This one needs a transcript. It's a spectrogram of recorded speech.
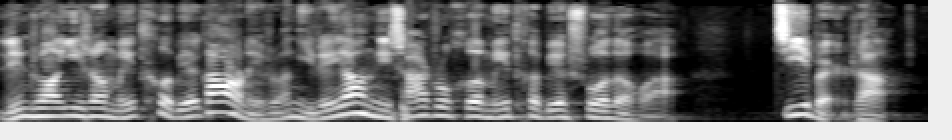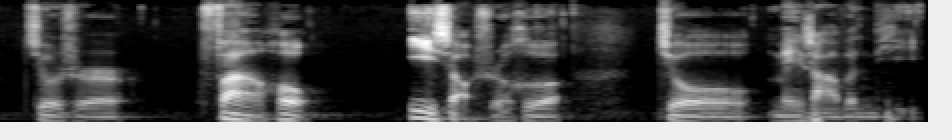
临床医生没特别告诉你说你这药你啥时候喝，没特别说的话，基本上就是饭后一小时喝就没啥问题。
